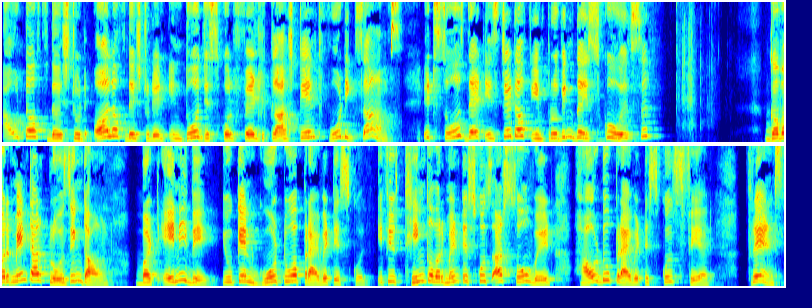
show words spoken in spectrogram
out of the stud- all of the students in those schools failed class 10th board exams. It shows that instead of improving the schools, government are closing down. But anyway, you can go to a private school. If you think government schools are so bad, how do private schools fare? Friends,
